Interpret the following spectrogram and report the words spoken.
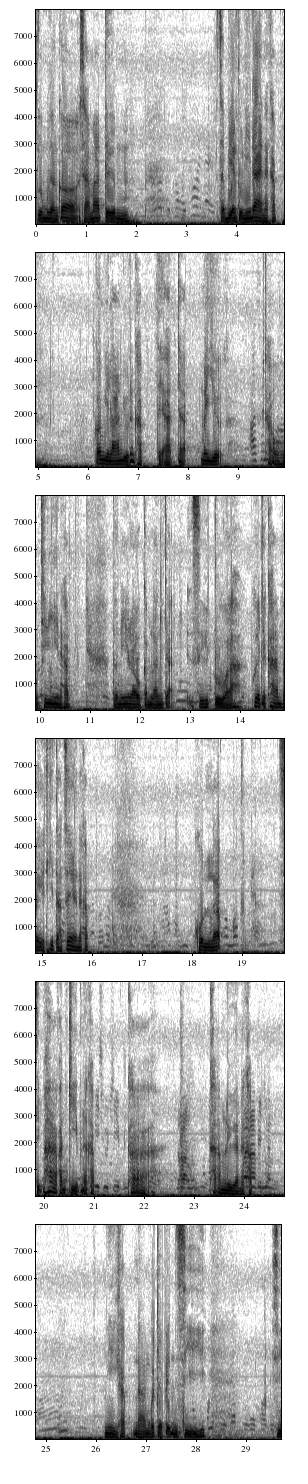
ตัวเมืองก็สามารถเติมเสบียงตรงนี้ได้นะครับ ก็มีร้านอยู่นะครับ แต่อาจจะไม่เยอะเท่าที่นี่นะครับ ตัวนี้เรากำลังจะซื้อตั๋วเพื่อจะข้ามไปที่ตาดแซ่นะครับ คนละ 15,000 กีบนะครับ ค่าข้ามเรือนะครับ นี่ครับน้ำก็จะเป็นสี สี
